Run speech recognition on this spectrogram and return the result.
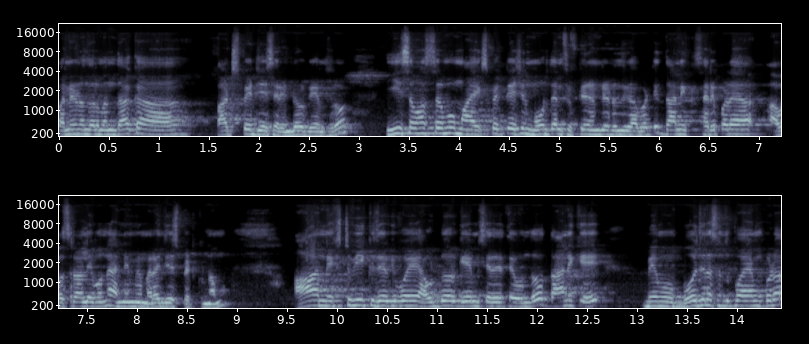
పన్నెండు వందల మంది దాకా పార్టిసిపేట్ చేశారు ఇండోర్ గేమ్స్లో. ఈ సంవత్సరము మా expectation more than fifteen hundred ఉంది కాబట్టి దానికి సరిపడే అవసరాలు ఏమున్నాయి అన్నీ మేము అరేంజ్ చేసి పెట్టుకున్నాము. ఆ నెక్స్ట్ వీక్ జరిగిపోయే అవుట్డోర్ గేమ్స్ ఏదైతే ఉందో దానికి మేము భోజన సదుపాయం కూడా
